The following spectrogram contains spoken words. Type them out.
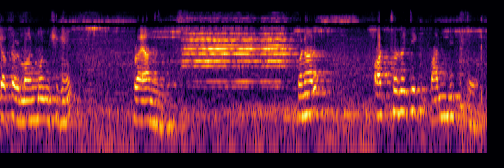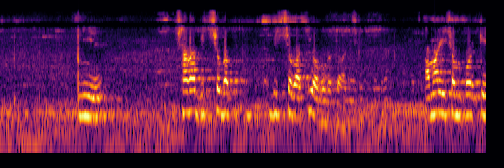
ডক্টর মনমোহন সিংয়ের প্রয়াণ ওনার অর্থনৈতিক পাণ্ডিত্য নিয়ে সারা বিশ্বব্যাপী বিশ্ববাসী অবগত আছে। আমার এই সম্পর্কে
